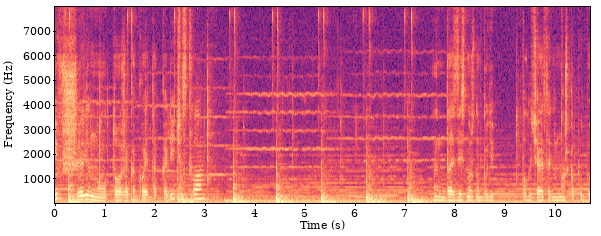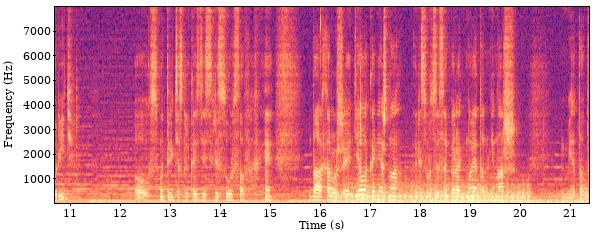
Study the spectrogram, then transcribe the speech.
И в ширину тоже какое-то количество. Да, здесь нужно будет, получается, немножко побурить. Ох, смотрите, сколько здесь ресурсов. Да, хорошее дело, конечно, ресурсы собирать, но это не наш метод.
